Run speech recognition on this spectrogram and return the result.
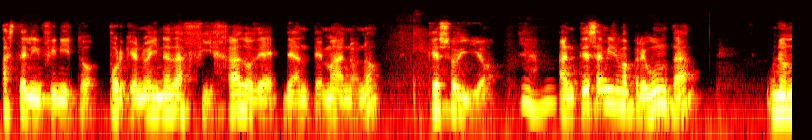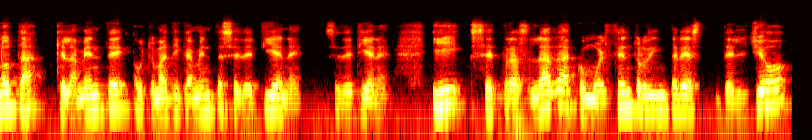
hasta el infinito, porque no hay nada fijado de, antemano, ¿no? ¿Qué soy yo? Ante esa misma pregunta, uno nota que la mente automáticamente se detiene, se detiene y se traslada como el centro de interés del yo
